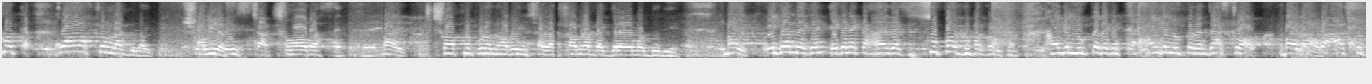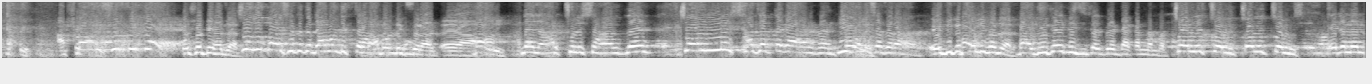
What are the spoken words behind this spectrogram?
smart card কয় অপশন লাগবে ভাই? সবই। স্টার্ট সব আছে। ভাই স্বপ্ন পূরণ হবে ইনশাল্লাহ সম্রাট ব্যাগ গ্যালারির মধ্যে দিয়ে। ভাই এখানে দেখেন এখানে একটা হাঙ্গ আছে সুপার ডুপার কন্ডিশন হাঙ্গের লুকটা দেখেন হাঙ্গের লুকটা দেখেন জাস্ট ওয়াও ভাই. আটষট্টিতে। আটষট্টি। পঁয়ষট্টি হাজার। শুধু পঁয়ষট্টিতে ডাবল ডিক্সের ডাবল ডিক্সের না না আটচল্লিশ হান্ড্রেড চল্লিশ হাজার টাকা হান্ড্রেড চল্লিশ হাজার এই দুটো চল্লিশ হাজার? ভাই দুইটাই ডিজিটাল প্লেট টাকার নাম্বার চল্লিশ চল্লিশ চল্লিশ চল্লিশ। এটা নেন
